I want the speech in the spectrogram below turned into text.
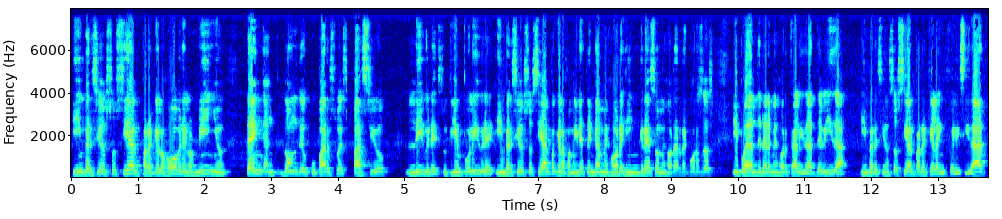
inversión social para que los jóvenes, los niños tengan donde ocupar su espacio libre, su tiempo libre, inversión social para que las familias tengan mejores ingresos, mejores recursos y puedan tener mejor calidad de vida, inversión social para que la infelicidad,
